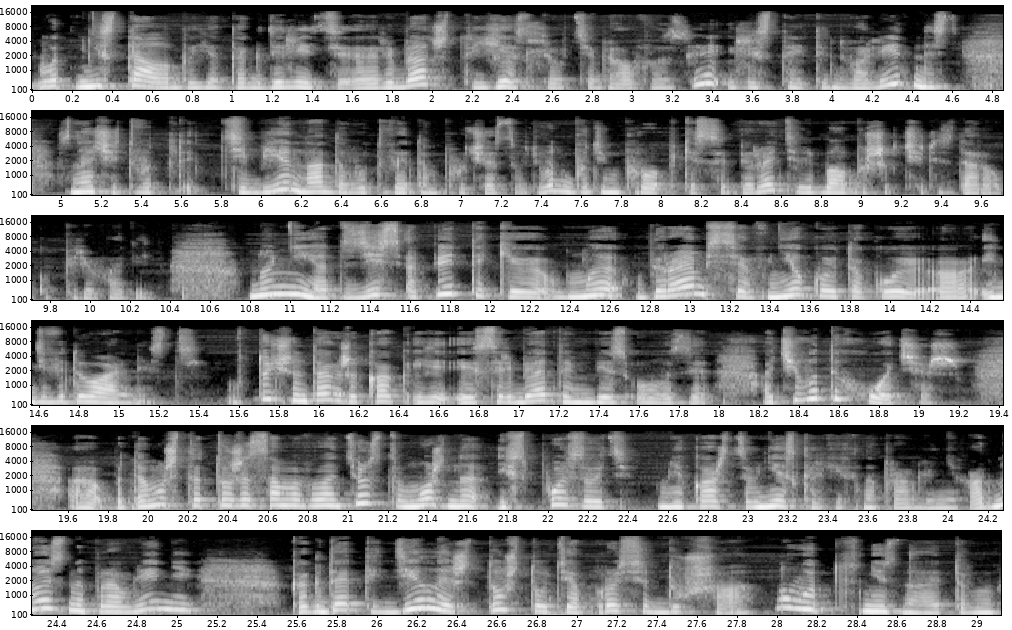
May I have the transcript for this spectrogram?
Вот не стала бы я так делить э, ребят, что если у тебя ОВЗ или стоит инвалидность, значит, вот тебе надо вот в этом поучаствовать. Вот будем пробки собирать или бабушек через дорогу переводить. Но нет, здесь опять-таки мы упираемся в некую такую э, индивидуальность. Точно так же, как и с ребятами без ОВЗ. А чего ты хочешь? А, потому что то же самое волонтерство можно использовать, мне кажется, в нескольких направлениях. Одно из направлений, когда ты делаешь то, что у тебя просит душа. Ну вот вот, не знаю, там,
